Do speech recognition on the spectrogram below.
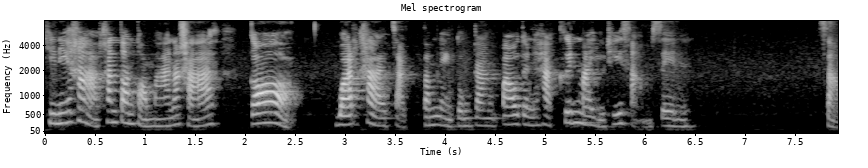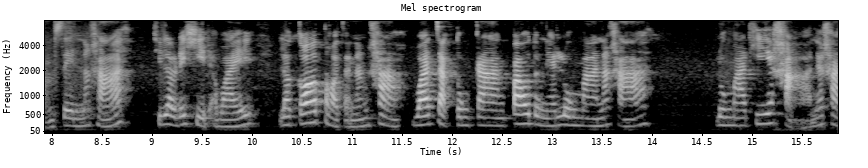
ทีนี้ค่ะ ขั้นตอนต่อมานะคะ ก็ วัดค่ะจากตำแหน่งตรงกลางเป้าตัวนี้ค่ะขึ้นมาอยู่ที่สามเซนสามเซนนะคะ ที่เราได้ขีดเอาไว้ แล้วก็ต่อจากนั้นค่ะ วัดจากตรงกลางเป้าตัวนี้ลงมานะคะ ลงมาที่ขานะคะ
